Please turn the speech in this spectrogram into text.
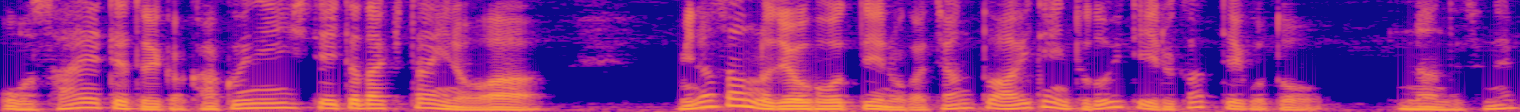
押さえてというか確認していただきたいのは、皆さんの情報っていうのがちゃんと相手に届いているかっていうことなんですね。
